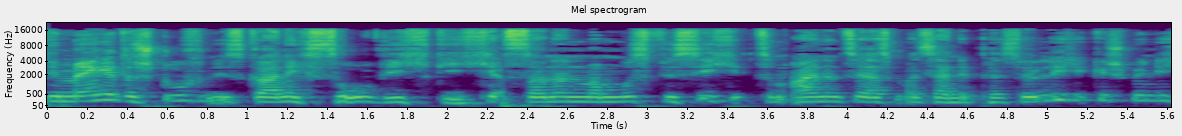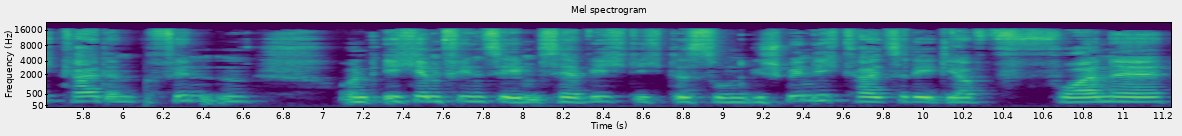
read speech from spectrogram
Die Menge der Stufen ist gar nicht so wichtig, sondern man muss für sich zum einen zuerst mal seine persönliche Geschwindigkeit empfinden und ich empfinde es eben sehr wichtig, dass so ein Geschwindigkeitsregler vorne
